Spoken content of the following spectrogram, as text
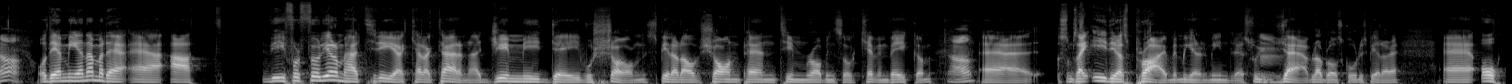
Ja. Och det jag menar med det är att vi får följa de här tre karaktärerna, Jimmy, Dave och Sean, spelade av Sean Penn, Tim Robbins och Kevin Bacon. Ja. Eh, som sagt, i deras prime mer eller mindre. Så jävla bra skådespelare. Eh, och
